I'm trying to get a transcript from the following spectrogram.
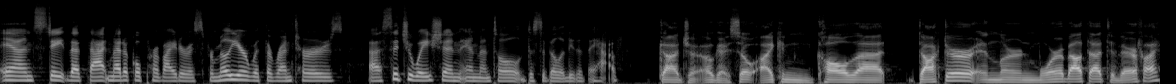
and state that that medical provider is familiar with the renter's uh, situation and mental disability that they have. Gotcha. Okay, so I can call that doctor and learn more about that to verify?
